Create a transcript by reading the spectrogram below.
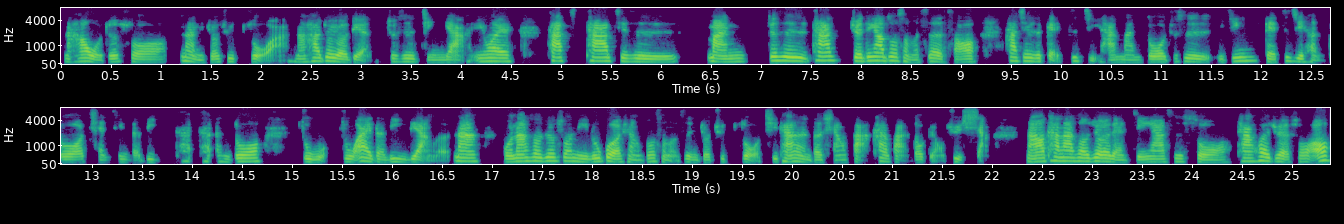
然后我就说那你就去做啊，然后他就有点就是惊讶，因为他他其实蛮就是他决定要做什么事的时候，他其实给自己还蛮多，就是已经给自己很多前进的力，他他很多。阻阻碍的力量了。那我那时候就说，你如果想做什么事，你就去做，其他人的想法看法都不用去想。然后他那时候就有点惊讶，是说他会觉得说，哦，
